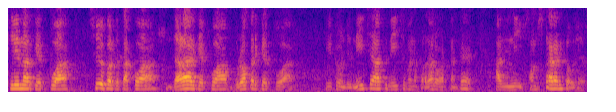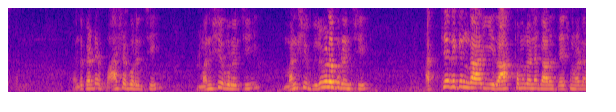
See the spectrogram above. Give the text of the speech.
క్లీనర్కి ఎక్కువ స్వీపర్కి తక్కువ దళారికి ఎక్కువ బ్రోకర్కి ఎక్కువ ఇటువంటి నీచాతి నీచమైన పదాలు పడుతుంటే అది నీ సంస్కారానికి వదిలేస్తుంది. ఎందుకంటే భాష గురించి మనిషి గురించి మనిషి విలువల గురించి అత్యధికంగా ఈ రాష్ట్రంలోనే కాదు దేశంలోనే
